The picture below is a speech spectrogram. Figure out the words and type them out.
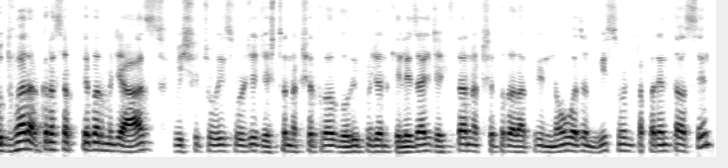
बुधवार अकरा सप्टेंबर म्हणजे आज वीसशे चोवीस रोजी ज्येष्ठ नक्षत्रावर गौरीपूजन केले जाईल. ज्येष्ठ नक्षत्र रात्री नऊ वाजून वीस मिनिटापर्यंत असेल.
